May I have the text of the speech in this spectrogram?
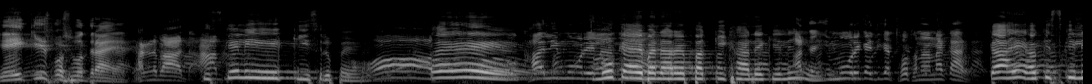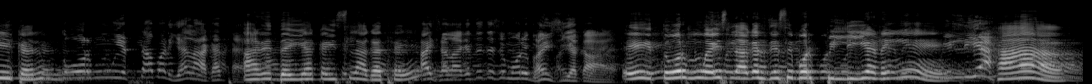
ये इक्कीस पुष्प मुद्रा है। धन्यवाद। किसके लिए इक्कीस रुपए? खाली मोरे मुँह क्या हैं। बना रहे पक्की खाने के अच्छा लिए ये मोरे का जगह थोथना ना कर। का है और किसके लिए कर? तोर मुँह इतना बढ़िया लागत है। अरे दैया कैस लागत है। ऐसा लागत है जैसे मोरे भैंसिया का है। ए तोर मुँह ऐस लागत जैसे मोर पिल्लिया नहीं है। पिल्लिया? हाँ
